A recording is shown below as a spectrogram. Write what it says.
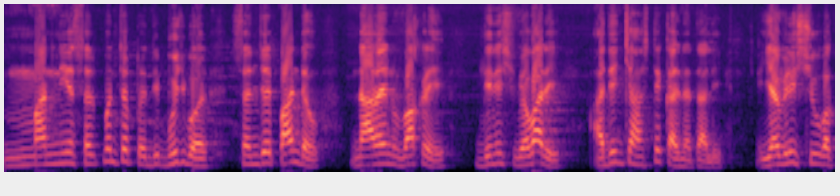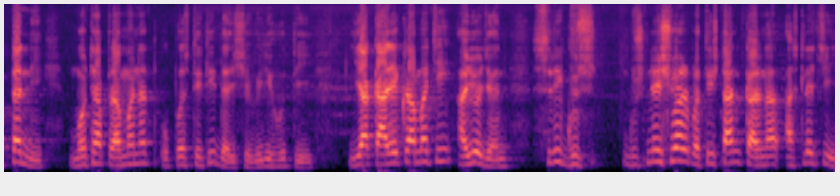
माननीय सरपंच प्रदीप भुजबळ संजय पांडव नारायण वाकळे दिनेश व्यवहारे आदींच्या हस्ते करण्यात आले. यावेळी शिवभक्तांनी मोठ्या प्रमाणात उपस्थिती दर्शविली होती. या कार्यक्रमाचे आयोजन श्री घुष घृष्णेश्वर प्रतिष्ठान करणार असल्याची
